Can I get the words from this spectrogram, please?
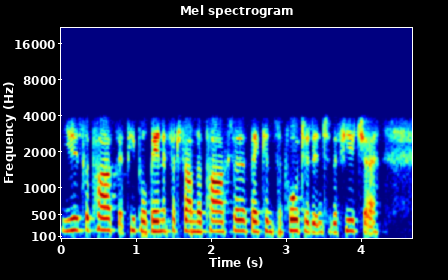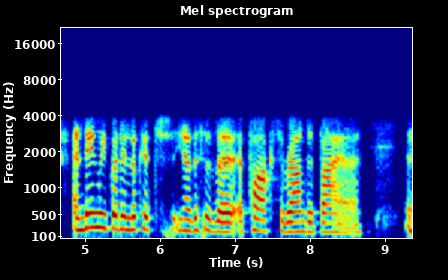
use the park, that people benefit from the park, so that they can support it into the future. And then we've got to look at, you know, this is a, a park surrounded by a, a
